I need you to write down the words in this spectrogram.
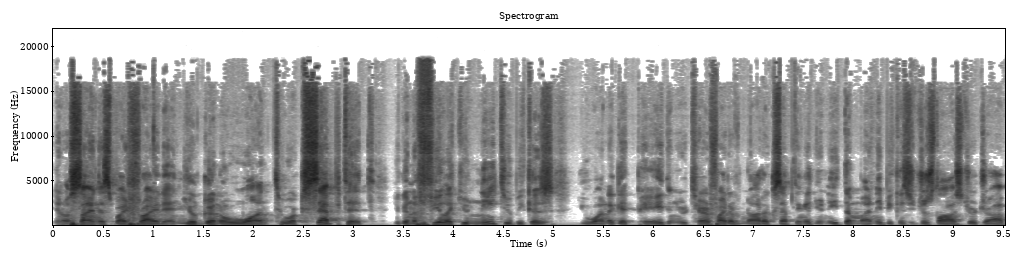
you know, sign this by Friday, and you're going to want to accept it. You're going to feel like you need to because you want to get paid, and you're terrified of not accepting it. You need the money because you just lost your job.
